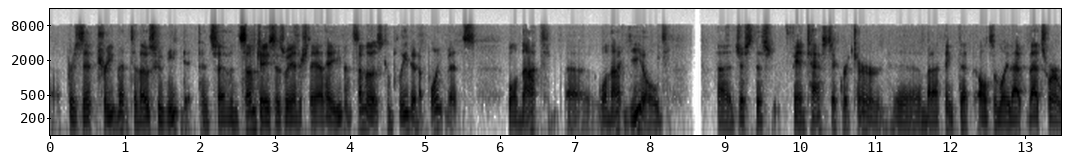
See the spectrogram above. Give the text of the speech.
uh, present treatment to those who need it. And so, in some cases, we understand, hey, even some of those completed appointments will not uh, will not yield uh, just this fantastic return. Uh, but I think that ultimately that that's where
